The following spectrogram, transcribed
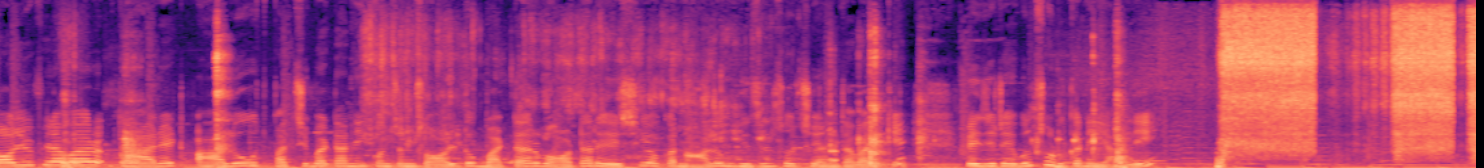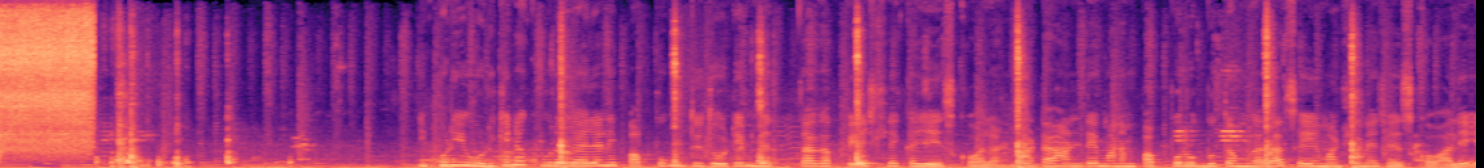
కాలీఫ్లవర్ క్యారెట్ ఆలు పచ్చి బఠానీ కొంచెం సాల్ట్ బటర్ వాటర్ వేసి ఒక నాలుగు విజిల్స్ వచ్చేంత వరకు వెజిటేబుల్స్ ఉడకనియాలి ఇప్పుడు ఈ ఉడికిన కూరగాయలని పప్పు గుత్తితోటి మెత్తగా పేస్ట్ లెక్క చేసుకోవాలన్నమాట. అంటే మనం పప్పు రుబ్బుతాం కదా సేమ్ అట్లనే చేసుకోవాలి.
